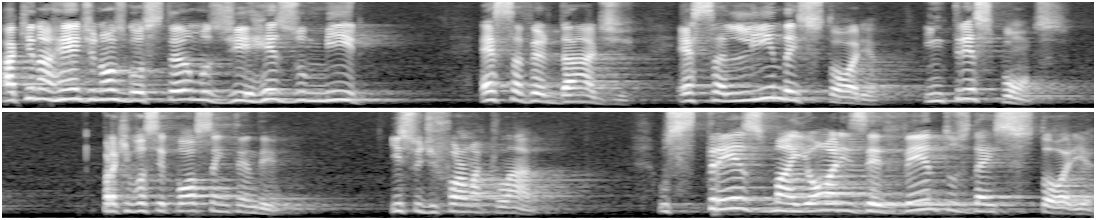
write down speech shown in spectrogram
Aqui na rede nós gostamos de resumir essa verdade, essa linda história, em três pontos, para que você possa entender isso de forma clara. Os três maiores eventos da história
